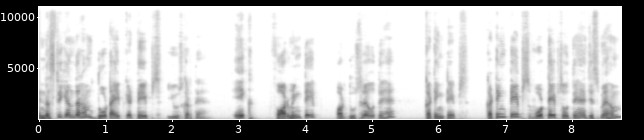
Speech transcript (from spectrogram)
इंडस्ट्री के अंदर हम दो टाइप के टेप्स यूज़ करते हैं। एक फॉर्मिंग टेप और दूसरे होते हैं कटिंग टेप्स कटिंग टेप्स वो टेप्स होते हैं जिसमें हम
